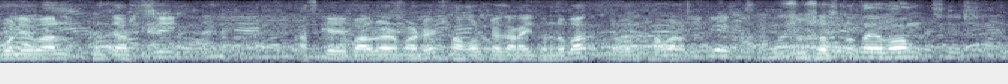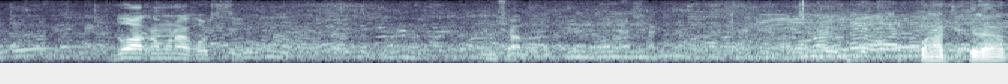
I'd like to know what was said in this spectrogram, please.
ভলিবল খেলতে আসছি। আজকে বাউলিয়ার মাঠে সকলকে জানাই ধন্যবাদ এবং খাবার সুস্বাস্থ্যতা এবং দোয়া কামনা করছি। পাটগ্রাম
